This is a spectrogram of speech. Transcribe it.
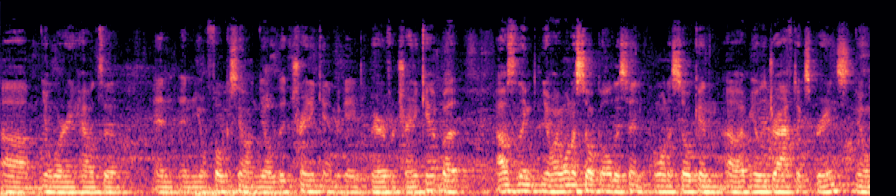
um, you know learning how to and, and you know focusing on you know the training camp and getting prepared for training camp. But I also think you know I want to soak all this in. I want to soak in uh, you know the draft experience. You know,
